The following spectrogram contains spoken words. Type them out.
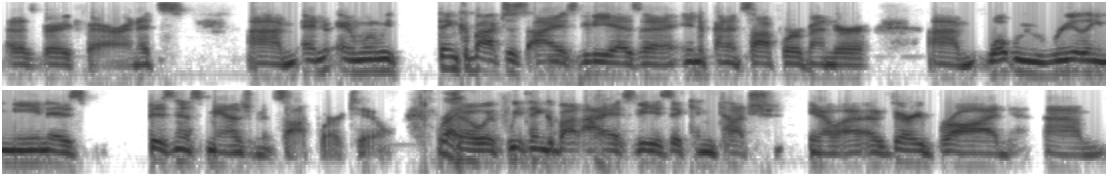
That is very fair. And it's um, and and when we think about just ISV as an independent software vendor, um, what we really mean is business management software too. Right. So if we think about ISVs, it can touch you know a, a very broad um,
